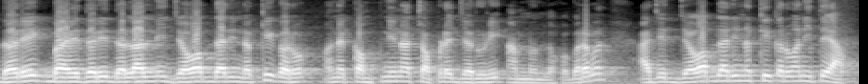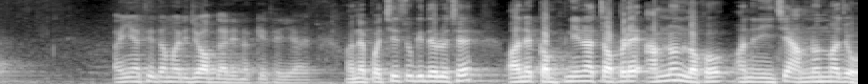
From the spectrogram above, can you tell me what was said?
દરેક બાહેધરી દલાલની જવાબદારી નક્કી કરો અને કંપનીના ચોપડે જરૂરી આમ નોંધ લખો. બરાબર? આ જે જવાબદારી નક્કી કરવાની તે આ. અહીંયાથી તમારી જવાબદારી નક્કી થઈ જાય. અને પછી શું કીધેલું છે? અને કંપનીના ચોપડે આમનોન લખો અને નીચે આમનોનમાં જો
